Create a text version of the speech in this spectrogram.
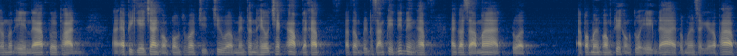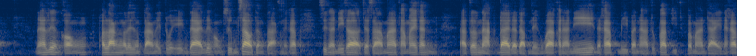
ของตนเองนะครับ โดยผ่านแอปพลิเคชันของกรมสุขภาพจิต ชื่อว่า mental health check up นะครับก็ต้องเป็นภาษาอังกฤษนิดนึงครับท่านก็สามารถตรวจประเมินความเครียดของตัวเองได้ ประเมินศักยภาพนะเรื่องของพลังอะไรต่างๆ ในตัวเองได้เรื่องของซึมเศร้าต่างๆนะครับ ซึ่งอันนี้ก็จะสามารถทำให้ท่าน ตระหนักได้ระดับหนึ่งว่าขณะนี้นะครับมีปัญหาสุขภาพจิตประมาณใดนะครับ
